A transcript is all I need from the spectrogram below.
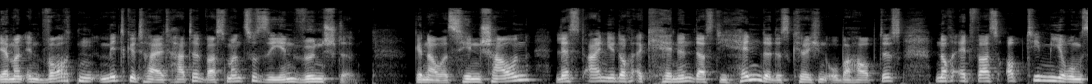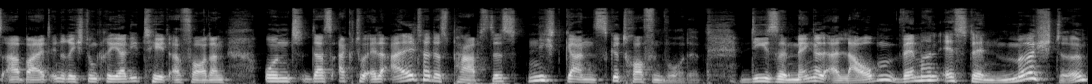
der man in Worten mitgeteilt hatte, was man zu sehen wünschte Genaues Hinschauen lässt einen jedoch erkennen, dass die Hände des Kirchenoberhauptes noch etwas Optimierungsarbeit in Richtung Realität erfordern und das aktuelle Alter des Papstes nicht ganz getroffen wurde. Diese Mängel erlauben, wenn man es denn möchte,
